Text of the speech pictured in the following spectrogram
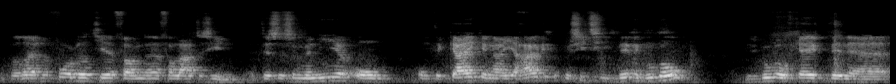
Ik wil er even een voorbeeldje van, van laten zien. Het is dus een manier om, om te kijken naar je huidige positie binnen Google. Dus Google geeft binnen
